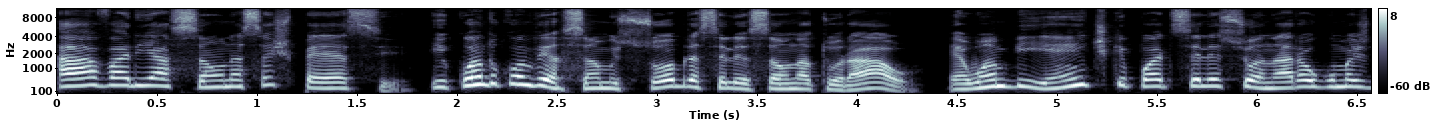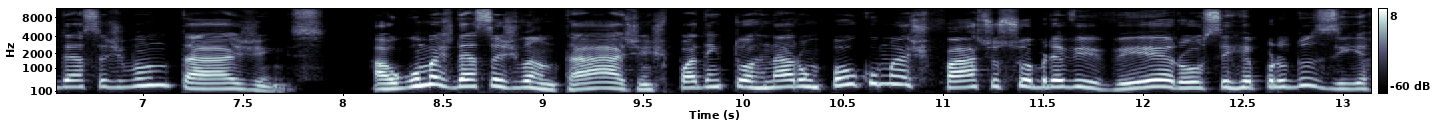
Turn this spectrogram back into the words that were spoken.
há variação nessa espécie. E quando conversamos sobre a seleção natural, é o ambiente que pode selecionar algumas dessas vantagens. Algumas dessas vantagens podem tornar um pouco mais fácil sobreviver ou se reproduzir.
